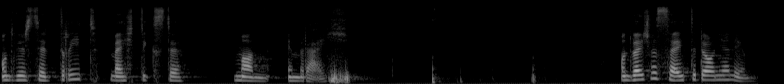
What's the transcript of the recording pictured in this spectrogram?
und wirst der drittmächtigste Mann im Reich. Und weißt du, was sagt der Daniel ihm?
